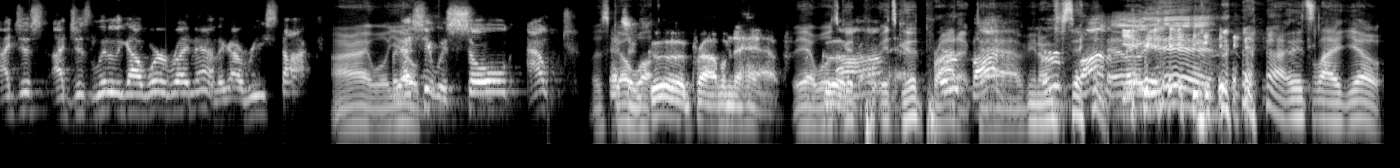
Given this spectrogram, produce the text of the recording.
I just, I just literally got word right now. They got restocked. All right. Well, But yo, that shit was sold out. let's That's go. a Well, good problem to have. yeah. Well, it's good. Uh-huh. It's good product to have. You know what I'm saying? Yeah. it's like, yo,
